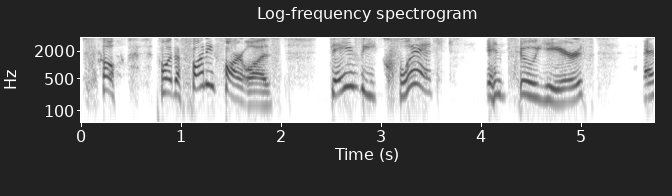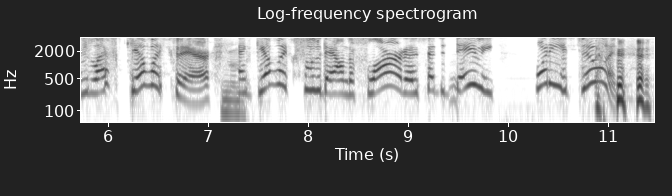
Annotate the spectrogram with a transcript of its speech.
So, well, the funny part was, Davey quit in two years and left Gillick there. Hmm. And Gillick flew down to Florida and said to Davey, What are you doing?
